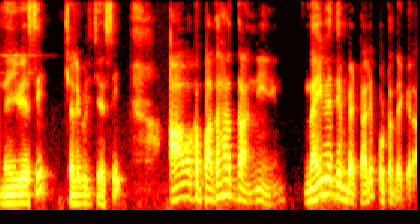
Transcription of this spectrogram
నెయ్యి వేసి చలిబిడి చేసి ఆ ఒక పదార్థాన్ని నైవేద్యం పెట్టాలి పుట్ట దగ్గర.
